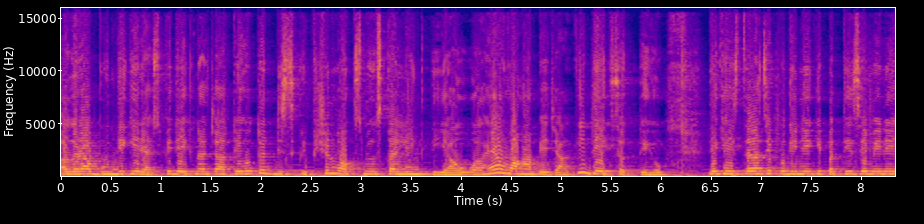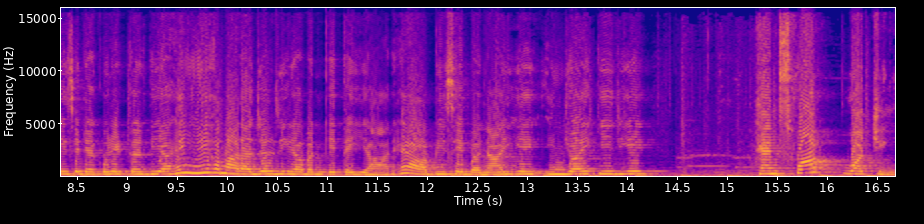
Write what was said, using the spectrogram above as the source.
अगर आप बूंदी की रेसिपी देखना चाहते हो तो डिस्क्रिप्शन बॉक्स में उसका लिंक दिया हुआ है, वहाँ पे जाके देख सकते हो। देखिए, इस तरह से पुदीने की पत्ती से मैंने इसे डेकोरेट कर दिया है। ये हमारा जल जीरा बन के तैयार है। आप इसे बनाइए इंजॉय कीजिए। थैंक्स फॉर वॉचिंग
